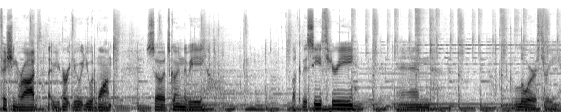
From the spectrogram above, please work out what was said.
fishing rod that you, you, you would want. So it's going to be Luck of the Sea 3 and Lure 3.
